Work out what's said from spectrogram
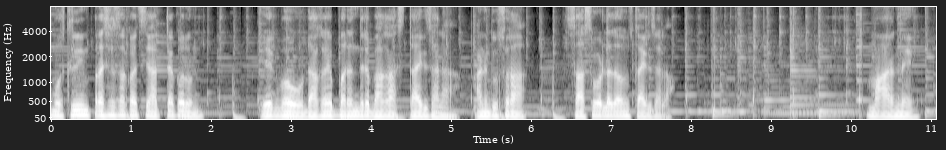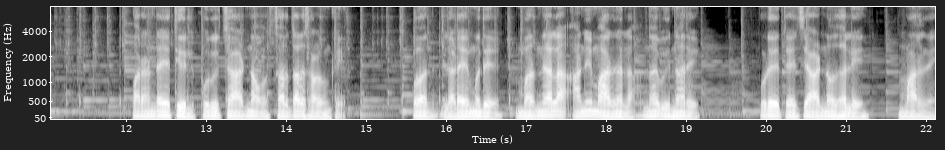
मुस्लिम प्रशासकाची हत्या करून एक भाऊ ढाकळे परंदरे भागात स्थायिक झाला आणि दुसरा सासवडला जाऊन स्थायिक झाला. मारणे. परांडा येथील पूर्वीचे आडनाव सरदार साळुंके पण लढाईमध्ये मरण्याला आणि मारण्याला न भिनारे पुढे त्याचे आडनाव झाले मारणे.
